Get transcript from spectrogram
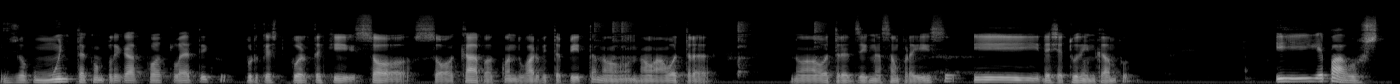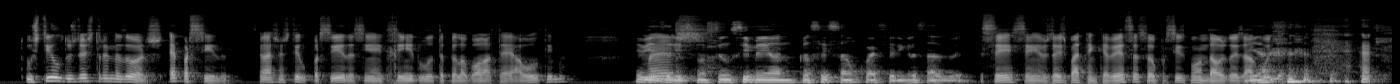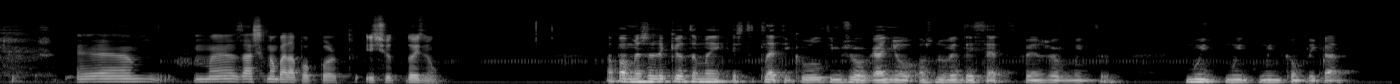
Um jogo muito complicado para o Atlético, porque este Porto aqui só, só acaba quando o árbitro apita, não, não, há outra, não há outra designação para isso, e deixa tudo em campo. E, epá, o, o estilo dos dois treinadores é parecido. Eu acho um estilo parecido, assim, aguerrido, luta pela bola até à última. Eu ia mas... dizer isso, não tem um Simeone Conceição que vai ser engraçado de ver. Sim, sim, os dois batem cabeça, só preciso mandar os dois à yeah. agulha. um, mas acho que não vai dar para o Porto e chute 2-1. Opa, mas olha que eu também, este Atlético, o último jogo, ganhou aos 97. Foi um jogo muito, muito, muito, muito complicado.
